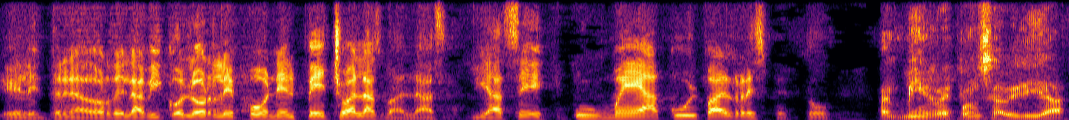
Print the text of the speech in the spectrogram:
El entrenador de la bicolor le pone el pecho a las balas y hace un mea culpa al respecto. Mi responsabilidad,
